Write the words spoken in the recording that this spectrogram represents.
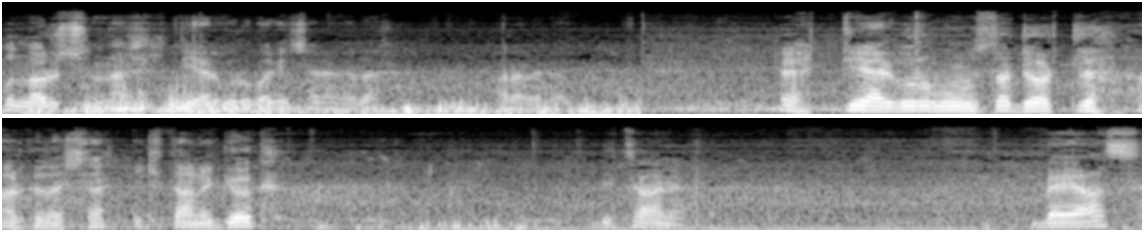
Bunlar uçsunlar. Diğer gruba geçene kadar ara verelim. Evet diğer grubumuz da dörtlü arkadaşlar. İki tane gök. Bir tane beyaz.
